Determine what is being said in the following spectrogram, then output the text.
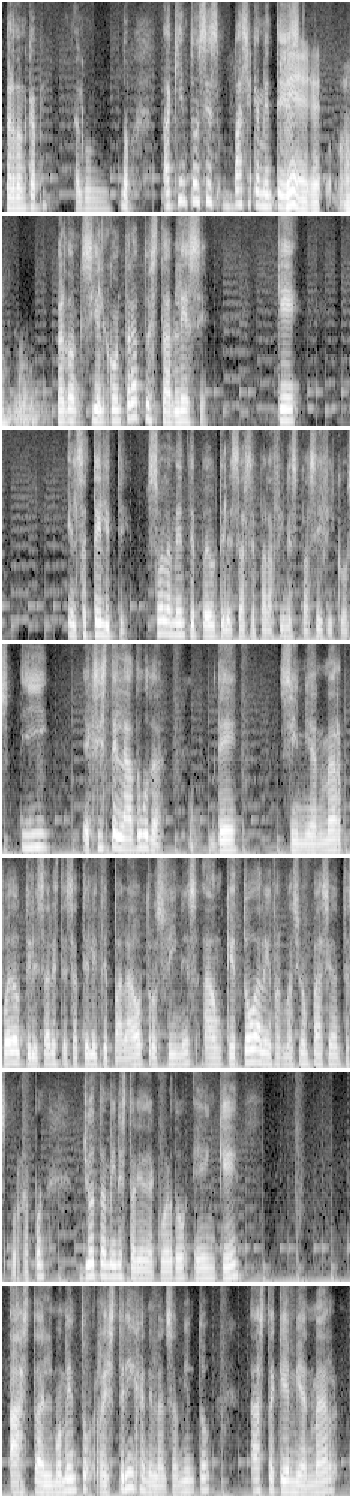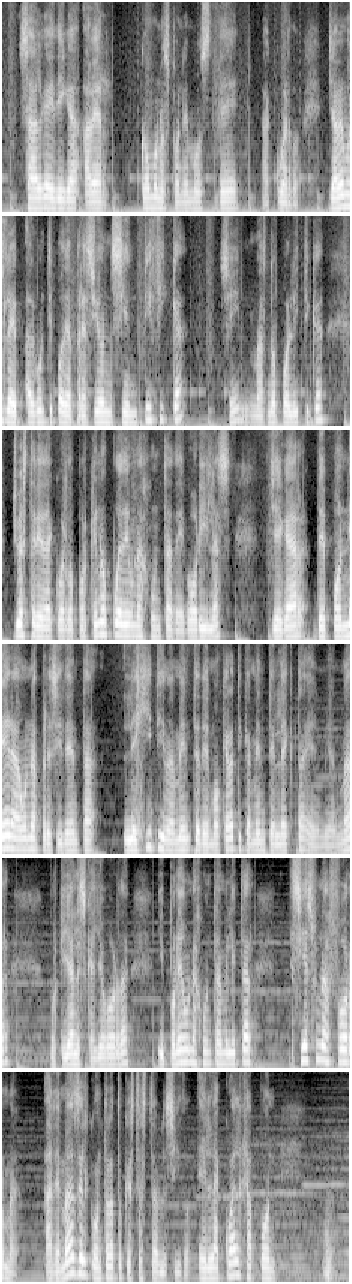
Perdón, Capi, algún... No, aquí entonces básicamente es... Eh, eh, oh. Perdón, si el contrato establece que el satélite solamente puede utilizarse para fines pacíficos y existe la duda de si Myanmar puede utilizar este satélite para otros fines, aunque toda la información pase antes por Japón, yo también estaría de acuerdo en que hasta el momento restrinjan el lanzamiento hasta que Myanmar salga y diga, a ver, ¿cómo nos ponemos de acuerdo? Llamémosle algún tipo de presión científica, ¿sí? Más no política. Yo estaría de acuerdo porque no puede una junta de gorilas llegar de poner a una presidenta legítimamente, democráticamente electa en Myanmar, porque ya les cayó gorda, y poner una junta militar. Si es una forma, además del contrato que está establecido, en la cual Japón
